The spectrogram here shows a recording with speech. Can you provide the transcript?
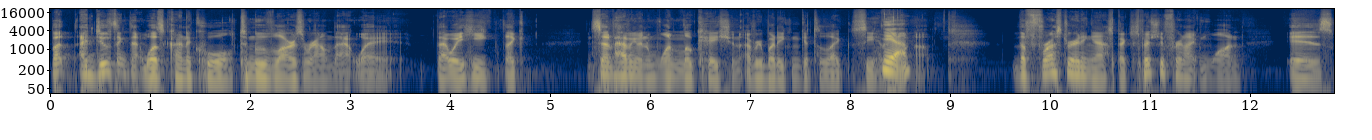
but I do think that was kind of cool to move Lars around that way. That way he like instead of having him in one location, everybody can get to like see him. Yeah. The frustrating aspect, especially for night one, is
